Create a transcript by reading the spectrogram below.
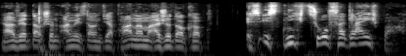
Ja, wir hatten auch schon Amis da und Japaner haben auch schon da gehabt. Es ist nicht so vergleichbar.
